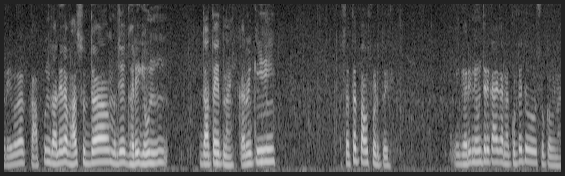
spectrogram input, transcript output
तर हे बघा कापून झालेला भात सुद्धा म्हणजे घरी घेऊन जाता येत नाही. कारण की सतत पाऊस पडतोय. आणि घरी नेऊन तरी काय करणार? कुठे तो सुकवणार?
